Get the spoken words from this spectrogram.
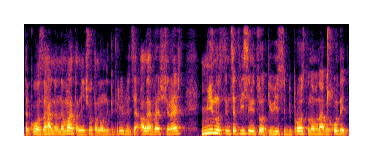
такого загального немає, там нічого там не підкріплюється, але врешті-решт мінус 78%. Уявіть собі, просто новина виходить,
